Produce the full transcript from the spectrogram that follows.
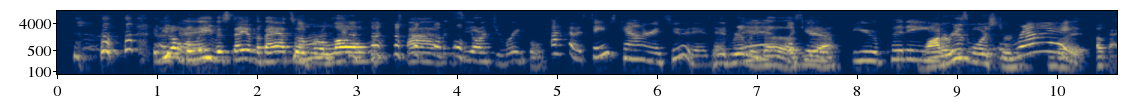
if you don't believe it, stay in the bathtub for a long time and see aren't you wrinkled. I know it seems counterintuitive. doesn't really does, Like you're yeah. you're putting Water is moisture. Right. But, okay.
